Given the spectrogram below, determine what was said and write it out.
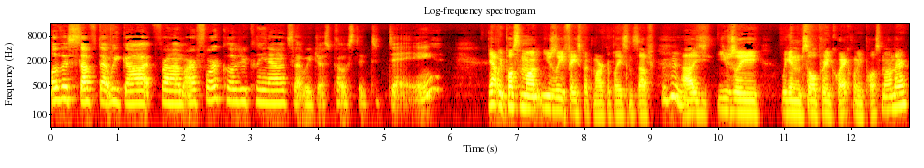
all the stuff that we got from our foreclosure cleanouts that we just posted today. Yeah, we post them on usually Facebook Marketplace and stuff. Mhm. Uh, usually we get them sold pretty quick when we post them on there.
